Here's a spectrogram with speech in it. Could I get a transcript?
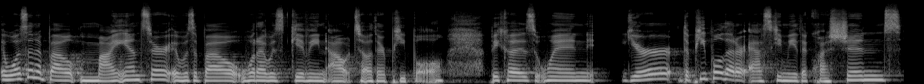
it wasn't about my answer it was about what i was giving out to other people because when you're the people that are asking me the questions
